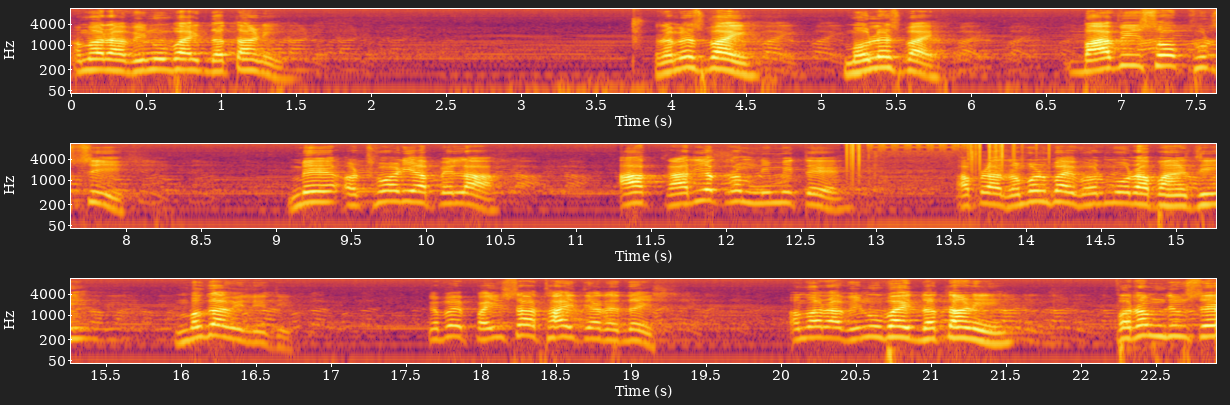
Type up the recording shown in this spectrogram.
અમારા વિનુભાઈ દત્તાણી, રમેશભાઈ, મૌલેશભાઈ, બાવીસો ખુરશી મેં અઠવાડિયા પહેલાં આ કાર્યક્રમ નિમિત્તે આપણા રમણભાઈ વરમોરા પાસેથી મગાવી લીધી કે ભાઈ પૈસા થાય ત્યારે દઈશ. અમારા વિનુભાઈ દત્તાણી પરમ દિવસે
